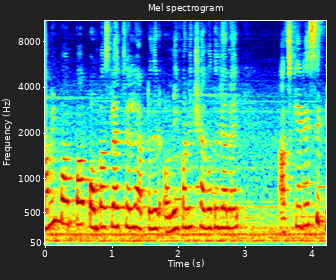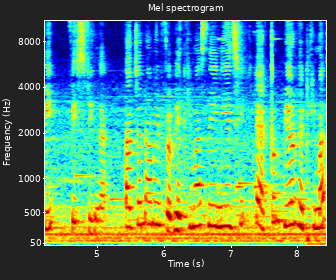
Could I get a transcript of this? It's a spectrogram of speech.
আমি পম্পা, পম্পাস লাইফস্টাইলে আপনাদের অনেক অনেক স্বাগত জানাই। আজকের রেসিপি ফিশ ফিঙ্গার তার জন্য আমি ভেটকি মাছ নিয়ে নিয়েছি। এটা একদম পিওর ভেটকি মাছ,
